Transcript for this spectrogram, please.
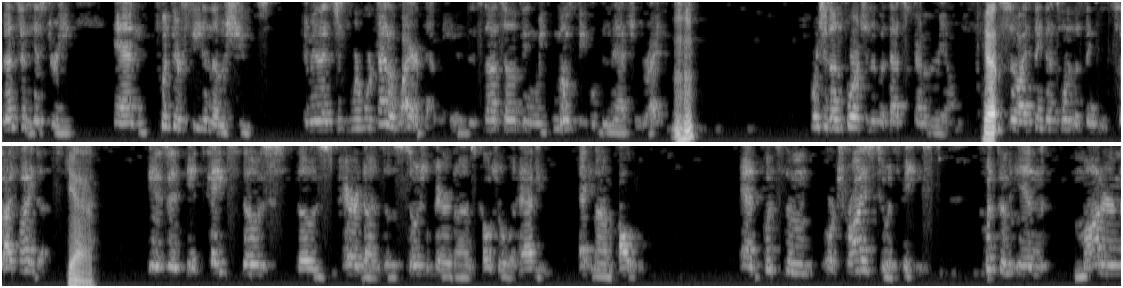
events in history, and put their feet in those shoes. I mean, that's just we're, we're kind of wired that way. It's not something we most people do naturally, right? Mm-hmm which is unfortunate, but that's kind of the reality. Yep. So I think that's one of the things that sci-fi does. Yeah. Is it, it takes those those paradigms, those social paradigms, cultural, what have you, economic, all of them, and puts them, or tries to at least, put them in modern,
